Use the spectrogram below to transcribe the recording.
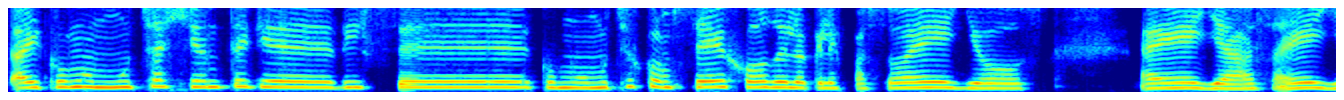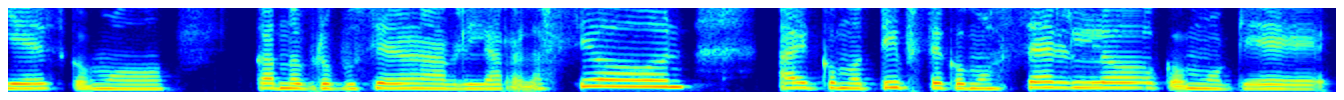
hay como mucha gente que dice como muchos consejos de lo que les pasó a ellos, a ellas, a ellas, como cuando propusieron abrir la relación. Hay como tips de cómo hacerlo, como que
